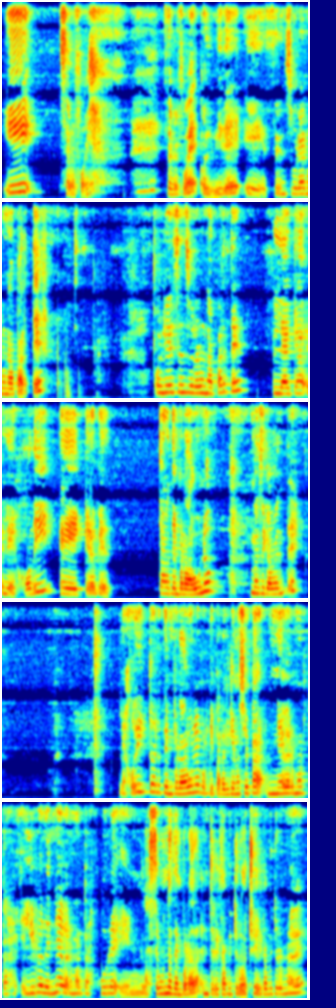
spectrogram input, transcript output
y se me fue. Se me fue, olvidé eh, censurar una parte. Olvidé censurar una parte. La le jodí, eh, creo que toda la temporada 1, básicamente. Le jodí toda la temporada 1 porque para el que no sepa, Nevermore, el libro de Nevermore transcurre en la segunda temporada, entre el capítulo 8 y el capítulo 9.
